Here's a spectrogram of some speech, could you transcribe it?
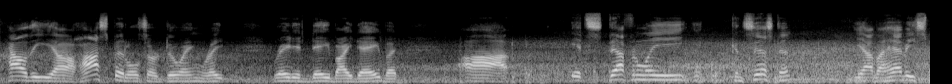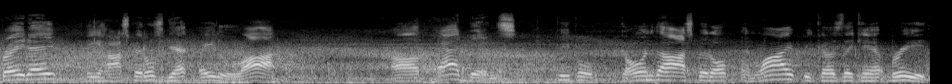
how the uh, hospitals are doing, rate, rated day by day, but uh, it's definitely consistent. You have a heavy spray day, the hospitals get a lot of admins. People going to the hospital, and why? Because they can't breathe.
